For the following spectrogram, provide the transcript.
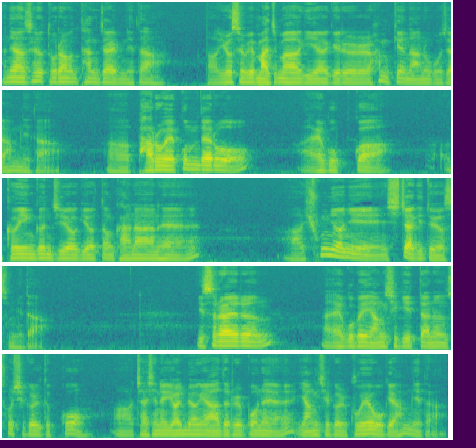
안녕하세요. 돌아온 탕자입니다. 어, 요셉의 마지막 이야기를 함께 나누고자 합니다. 어, 바로의 꿈대로 애굽과 그 인근 지역이었던 가나안에 아, 흉년이 시작이 되었습니다. 이스라엘은 애굽에 양식이 있다는 소식을 듣고 어, 자신의 10명의 아들을 보내 양식을 구해오게 합니다.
